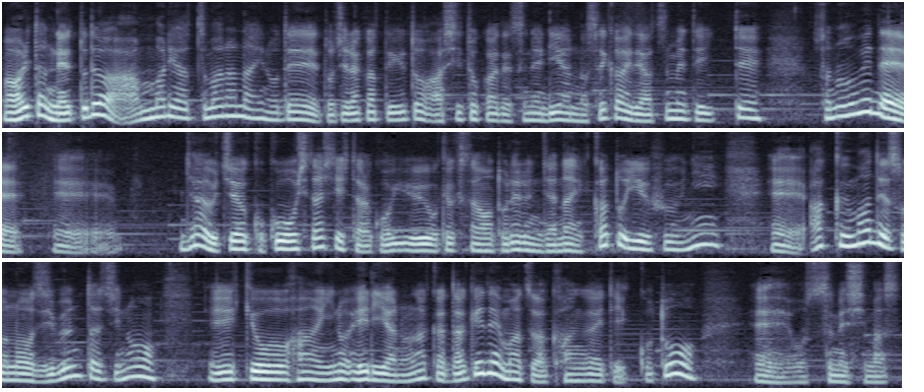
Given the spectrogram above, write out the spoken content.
ま、割とネットではあんまり集まらないのでどちらかというと足とかですねリアルの世界で集めていってその上で、えー、じゃあうちはここを押し出してきたらこういうお客さんを取れるんじゃないかというふうに、えー、あくまでその自分たちの影響範囲のエリアの中だけでまずは考えていくことを、えー、お勧めします。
